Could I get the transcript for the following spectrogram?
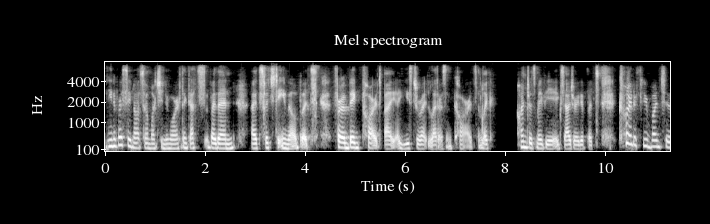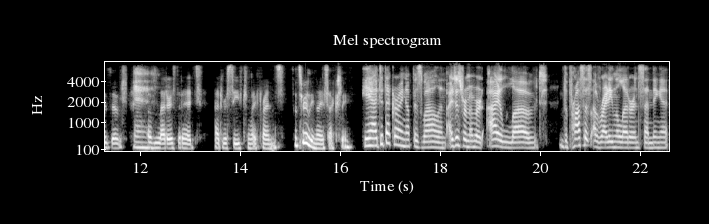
university, not so much anymore. I think that's by then I'd switched to email, but for a big part, I, I used to write letters and cards and like hundreds, maybe exaggerated, but quite a few bunches of yeah. of letters that I had had received from my friends. So it's really nice, actually. Yeah, I did that growing up as well, and I just remembered I loved the process of writing the letter and sending it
